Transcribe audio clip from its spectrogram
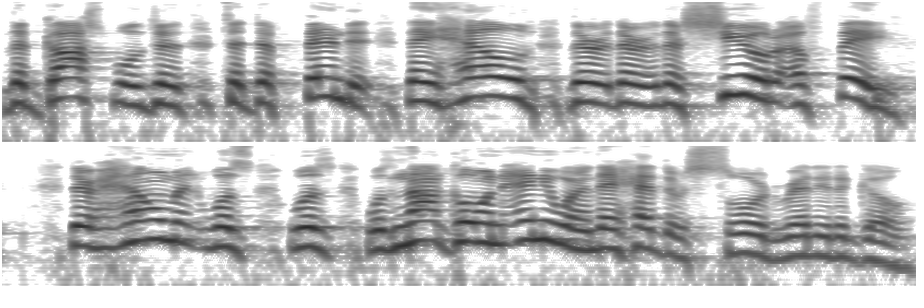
the gospel, to, to defend it. They held their, their, their shield of faith. Their helmet was, was, was not going anywhere, and they had their sword ready to go.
